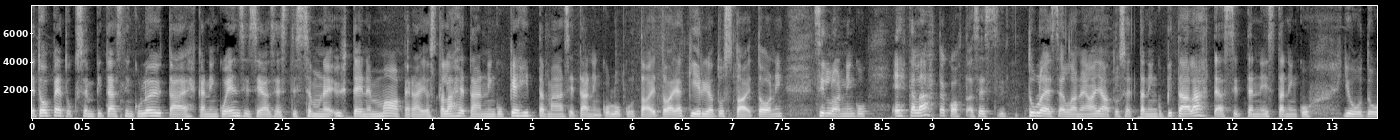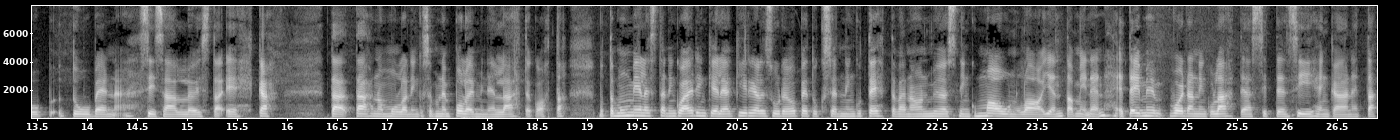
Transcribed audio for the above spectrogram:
että opetuksen pitäisi niin kuin löytää ehkä niin kuin ensisijaisesti semmoinen yhteinen maaperä, josta lähdetään niin kuin kehittämään sitä niin kuin lukutaitoa ja kirjoitustaitoa, niin silloin niin kuin ehkä lähtökohtaisesti tulee sellainen ajatus, että niin kuin pitää lähteä sitten niistä niin kuin YouTuben sisällöistä ehkä – tämähän on mulla niin semmoinen poleminen lähtökohta. Mutta mun mielestä niin äidinkielen ja kirjallisuuden opetuksen niin tehtävänä on myös niin maun laajentaminen. Että ei me voida niin lähteä sitten siihenkään, että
